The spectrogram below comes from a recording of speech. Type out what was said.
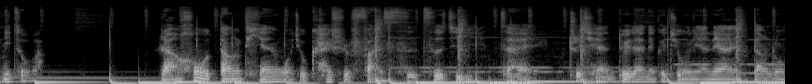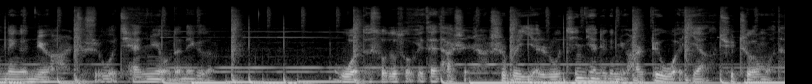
你走吧。”然后当天我就开始反思自己在之前对待那个九年恋爱当中那个女孩，就是我前女友的那个，我的所作所为在她身上是不是也如今天这个女孩对我一样去折磨她？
